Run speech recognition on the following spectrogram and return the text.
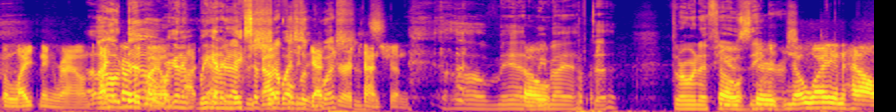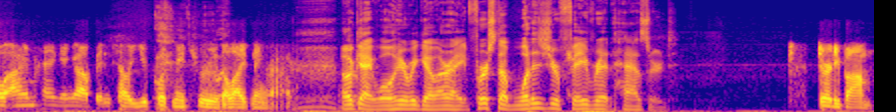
the lightning round. I Oh, started no, my own we're gonna- we podcast. gotta We're gonna mix up to the Not to questions. get questions. your attention. Oh man, So- we might have to throw in a few So zingers. there's no way in hell I am hanging up until you put me through the lightning round. Okay, well here we go. All right. First up, what is your favorite hazard? Dirty bomb.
